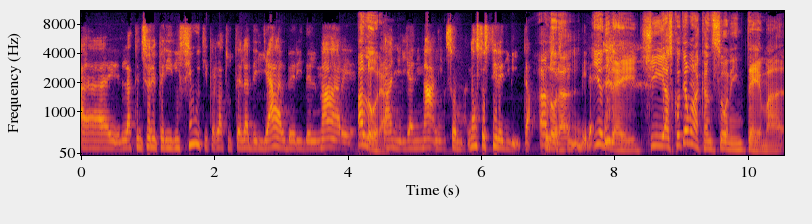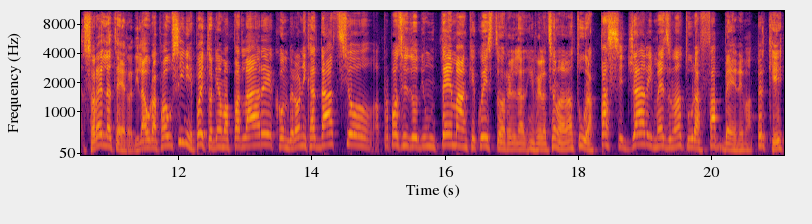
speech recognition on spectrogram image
eh, l'attenzione per i rifiuti, per la tutela degli alberi, del mare, Allora. delle montagne, gli animali, insomma, il nostro stile di vita Allora, sostenibile. io direi ci ascoltiamo una canzone in tema Sorella Terra di Laura Pausini e poi torniamo a parlare con Veronica Dazio a proposito di un tema anche questo in relazione alla natura. Passeggiare in mezzo alla natura fa bene, ma perché?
